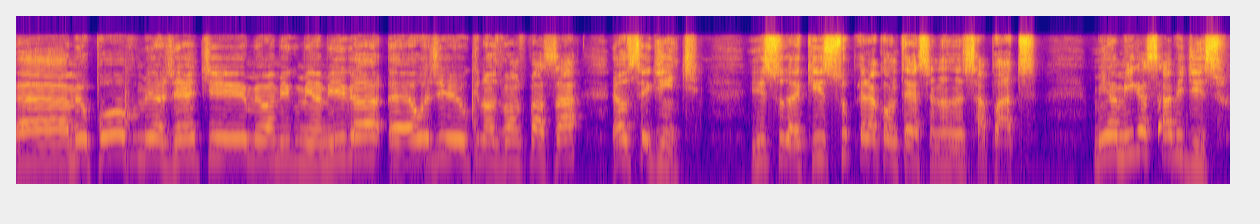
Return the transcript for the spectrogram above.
É, meu povo, minha gente, meu amigo, minha amiga, é, hoje o que nós vamos passar é o seguinte. Isso daqui super acontece nos sapatos. Minha amiga sabe disso.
